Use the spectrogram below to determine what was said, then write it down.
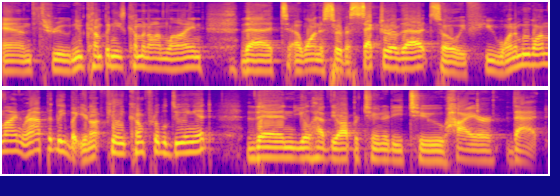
and through new companies coming online that uh, want to serve a sector of that. So if you want to move online rapidly, but you're not feeling comfortable doing it, then you'll have the opportunity to hire that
